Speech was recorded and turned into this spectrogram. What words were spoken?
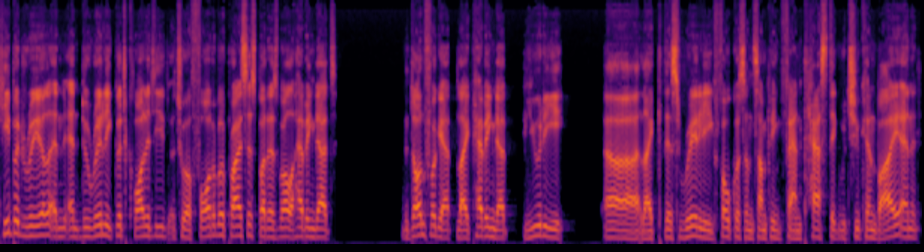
keep it real and, and do really good quality to affordable prices, but as well having that, don't forget, like having that beauty, uh, like this really focus on something fantastic which you can buy. And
